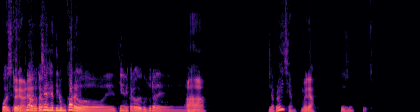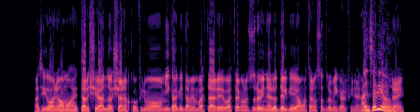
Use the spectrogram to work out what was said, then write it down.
Pues, eh, Victoria claro, lo que pasa es que ella tiene un cargo, eh, tiene el cargo de cultura de, Ajá, de la provincia. mira. Sí, sí. Así que bueno, vamos a estar llegando. Ya nos confirmó Mika que también va a estar, eh, va a estar con nosotros. Viene al hotel que vamos a estar nosotros, Mika, al final. Ah, ¿en serio? Sí.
